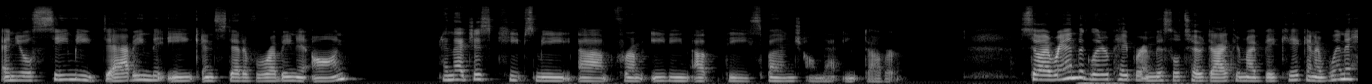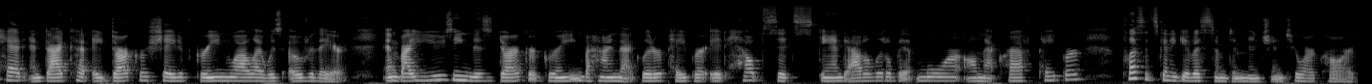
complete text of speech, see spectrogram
and you'll see me dabbing the ink instead of rubbing it on. And that just keeps me um, from eating up the sponge on that ink dauber. So I ran the glitter paper and mistletoe die through my Big Kick and I went ahead and die cut a darker shade of green while I was over there. And by using this darker green behind that glitter paper, it helps it stand out a little bit more on that craft paper. Plus it's going to give us some dimension to our card.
